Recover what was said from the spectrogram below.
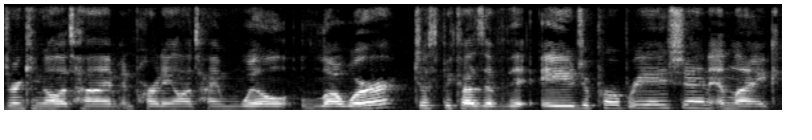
drinking all the time and partying all the time will lower just because of the age appropriation and, like,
